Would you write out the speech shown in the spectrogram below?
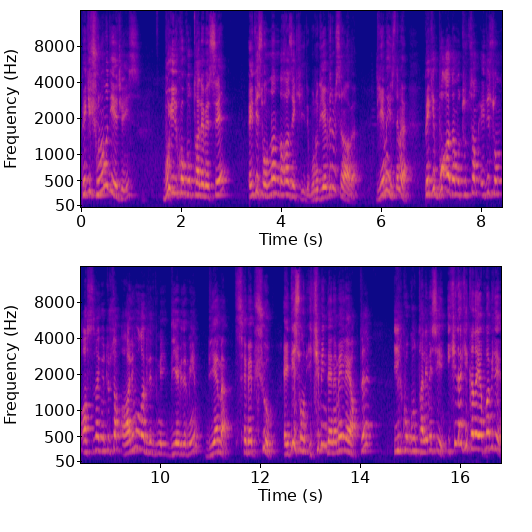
Peki şunu mu diyeceğiz? Bu ilkokul talebesi Edison'dan daha zekiydi. Bunu diyebilir misin abi? Diyemeyiz değil mi? Peki bu adamı tutsam Edison'un aslına götürsem alim olabilir mi diyebilir miyim? Diyemem. Sebep şu. Edison 2000 denemeyle yaptı. İlkokul talebesi 2 dakikada yapabilir.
